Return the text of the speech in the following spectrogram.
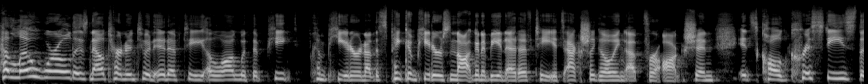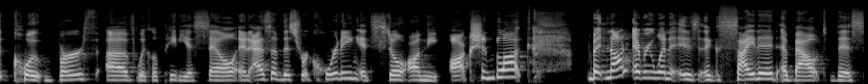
Hello World is now turned into an NFT along with the pink computer. Now, this pink computer is not going to be an NFT. It's actually going up for auction. It's called Christie's, the quote, birth of Wikipedia sale. And as of this recording, it's still on the auction block. But not everyone is excited about this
